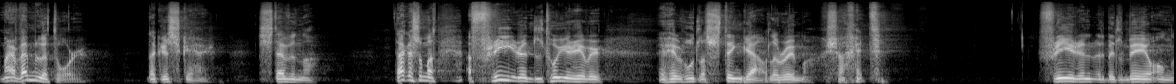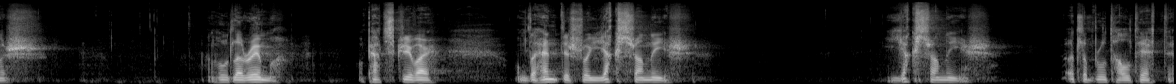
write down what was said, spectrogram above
mer vemlet år det gryska här stevna. Det er ikke som at friren til tøyer hever, hever hod til å stinge av, til å røyma. Skjeit. Friren er til meg og ånder. Han hod å. Og Pat skriver, om det hender så jaksra nyr. Jaksra nyr. Øtla brutalitet.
